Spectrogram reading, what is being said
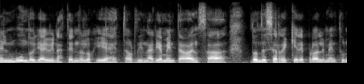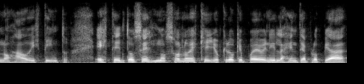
el mundo ya hay unas tecnologías extraordinariamente avanzadas donde se requiere probablemente un know-how distinto. Este, entonces, no solo es que yo creo que puede venir la gente apropiada,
